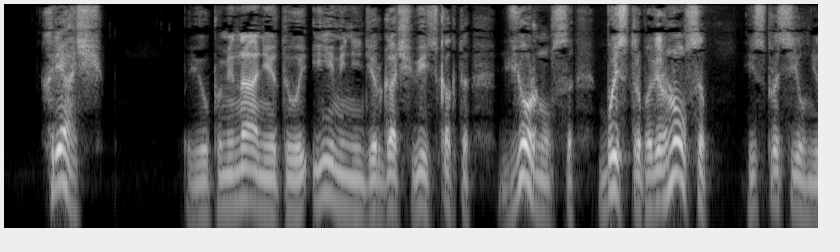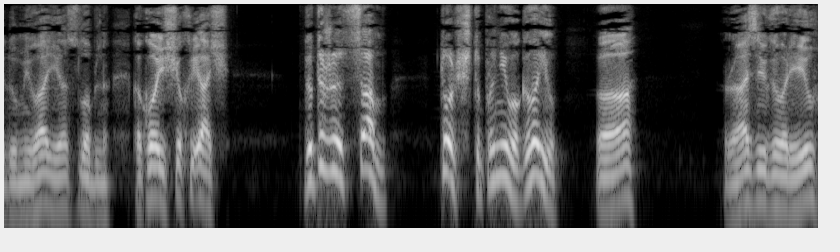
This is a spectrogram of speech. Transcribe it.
— Хрящ. При упоминании этого имени Дергач весь как-то дернулся, быстро повернулся и спросил, недоумевая и озлобленно, — какой еще хрящ? Да ты же сам только что про него говорил. — А? Разве говорил?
